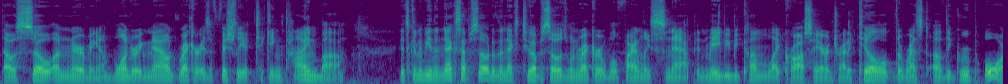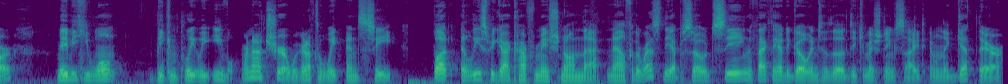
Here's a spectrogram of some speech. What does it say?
that was so unnerving. I'm wondering now Wrecker is officially a ticking time bomb. It's going to be the next episode or the next two episodes when Wrecker will finally snap and maybe become like Crosshair and try to kill the rest of the group, or maybe he won't be completely evil. We're not sure. We're going to have to wait and see. But at least we got confirmation on that. Now, for the rest of the episode, seeing the fact they had to go into the decommissioning site, and when they get there,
